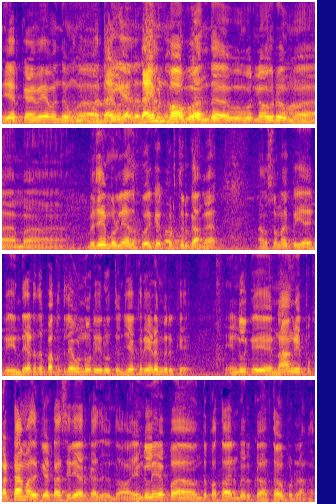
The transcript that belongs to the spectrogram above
ஏற்கனவே வந்து உங்கள் டைமண்ட் டைமண்ட் பாபு அந்த ஊர்லேயும் ஒரு விஜய் முரளியும் அந்த கோரிக்கை கொடுத்துருக்காங்க. நாங்கள் சொன்னோம் இப்போ இந்த இடத்து பக்கத்துலேயே இன்னொரு இருபத்தஞ்சி ஏக்கர் இடம் இருக்குது எங்களுக்கு நாங்கள் இப்போ கட்டாமல் அதை கேட்டால் சரியாக இருக்காது. இந்த எங்களே இப்போ வந்து பத்தாயிரம் பேர் க- தேவைப்படுறாங்க.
